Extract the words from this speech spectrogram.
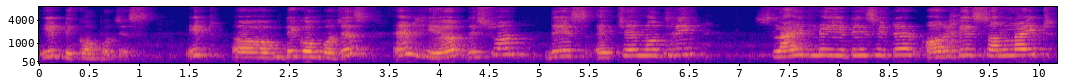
it decomposes. It uh, decomposes. And here this one this HNO3 slightly it is heated or it is sunlight.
